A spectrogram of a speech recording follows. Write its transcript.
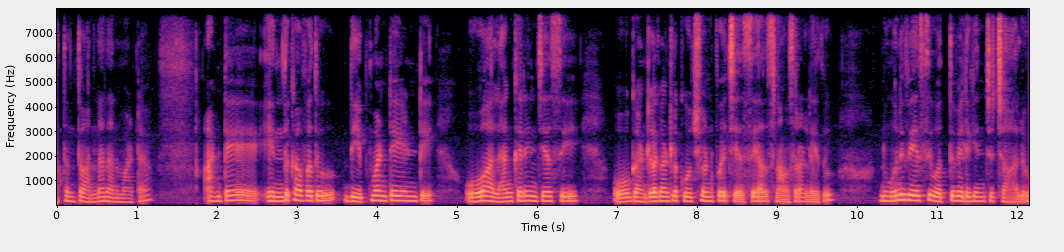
అతనితో అన్నాను అనమాట అంటే ఎందుకు అవ్వదు? దీపం అంటే ఏంటి? ఓ అలంకరించేసి ఓ గంటల గంటలు కూర్చొని పోయి చేసేయాల్సిన అవసరం లేదు. నూనె వేసి ఒత్తు వెలిగించు చాలు.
